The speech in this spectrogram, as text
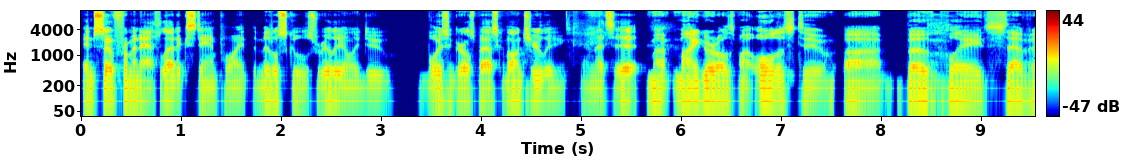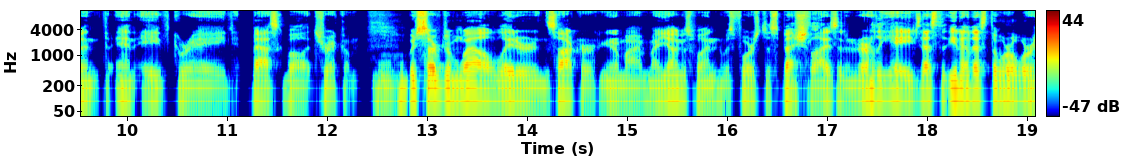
And so, from an athletic standpoint, the middle schools really only do boys and girls basketball and cheerleading, and that's it. My my girls, my oldest two, uh, both played seventh and eighth grade basketball at Trickum, which served them well later in soccer. You know, my my youngest one was forced to specialize at an early age. That's the you know that's the world we're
